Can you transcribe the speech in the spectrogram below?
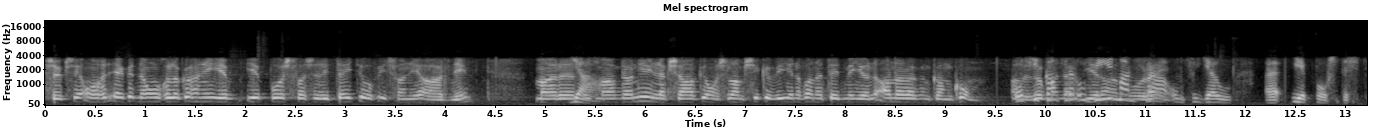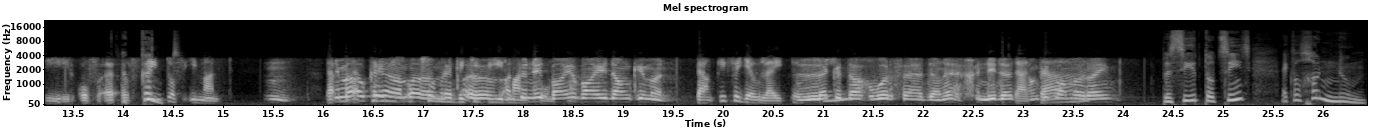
so ek sê onge- ek het nou ongelukkig nie e- e-pos fasiliteite of iets van die aard nie. Maar uh, Ja. dit maak nou nie eintlik saak nie. ons sal seker weer een of ander tyd met jou in aanraking kan kom. Of jy kan vir nou hier aan buurman vra om vir jou 'n uh, e-pos te stuur of 'n uh, 'n kind. vriend of iemand. Hmm. Dat- nee, maar dat okay, um, ook sommer 'n bietjie uh, buurman Antoinette, kontak. baie baie dankie man. Dankie vir jou lei tot. Lekker dag hoor verder, né? Geniet dit. Da-da. Dankie van Marijn. Plesier totsiens. Ek wil gou noem.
